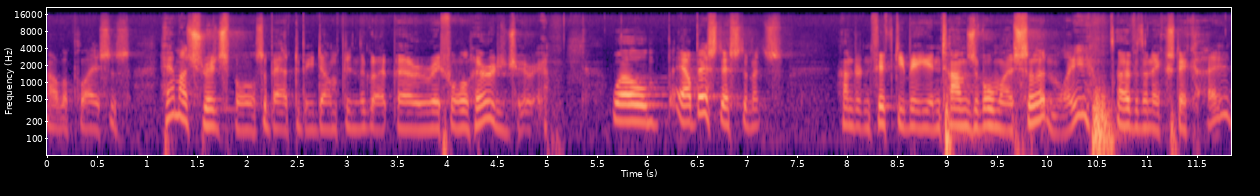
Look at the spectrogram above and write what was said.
other places. How much dredge spoil is about to be dumped in the Great Barrier Reef World Heritage Area? Well, our best estimates 150 million tonnes of almost certainly over the next decade.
